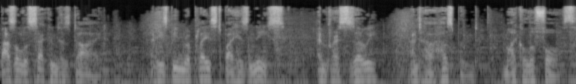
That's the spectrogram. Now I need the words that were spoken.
Basil II has died, and he's been replaced by his niece, Empress Zoe, and her husband, Michael IV.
